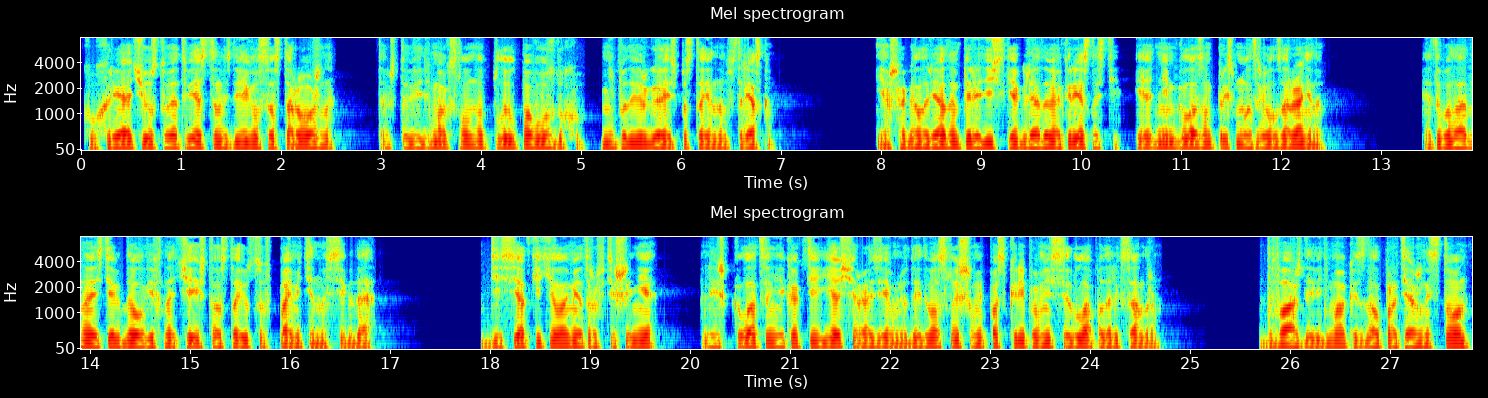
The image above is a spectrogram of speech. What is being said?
Кухря, чувствуя ответственность, двигался осторожно, так что ведьмак словно плыл по воздуху, не подвергаясь постоянным встряскам. Я шагал рядом, периодически оглядывая окрестности, и одним глазом присматривал за раненым. Это была одна из тех долгих ночей, что остаются в памяти навсегда. Десятки километров в тишине, лишь клацанье когтей ящера о землю, да едва слышимый поскрипывание седла под Александром. Дважды ведьмак издал протяжный стон,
